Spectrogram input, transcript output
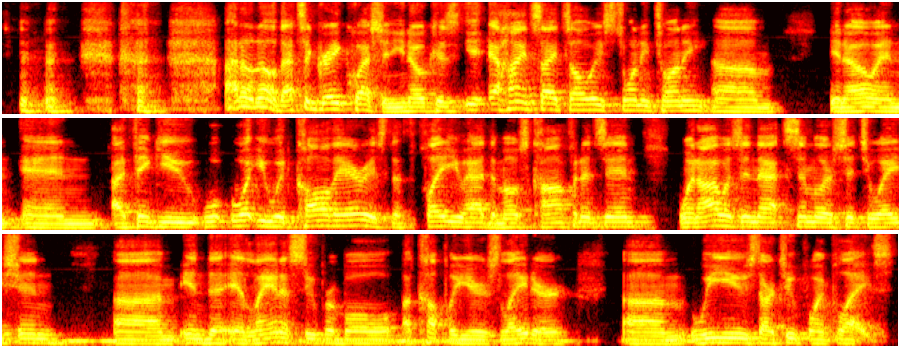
I don't know. That's a great question. You know, because hindsight's always twenty twenty. Um, you know, and and I think you what you would call there is the play you had the most confidence in. When I was in that similar situation um, in the Atlanta Super Bowl a couple years later, um, we used our two point plays,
